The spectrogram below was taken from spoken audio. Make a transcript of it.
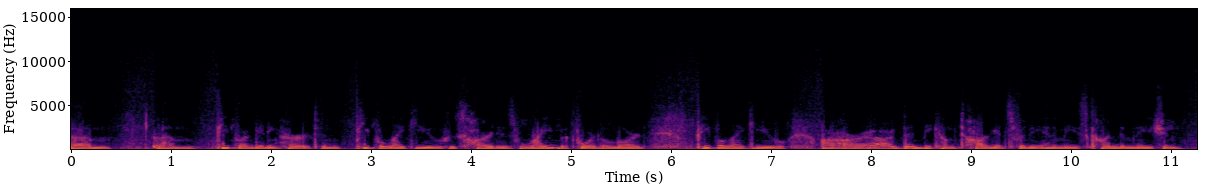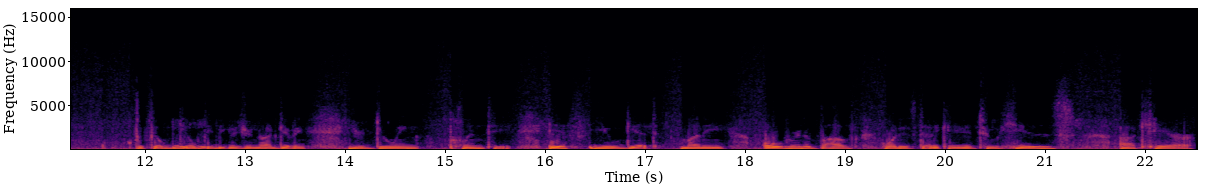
um, um, people are getting hurt, and people like you, whose heart is right before the Lord, people like you are, are, are then become targets for the enemy's condemnation to feel guilty because you're not giving. You're doing plenty. If you get money over and above what is dedicated to His uh, care,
